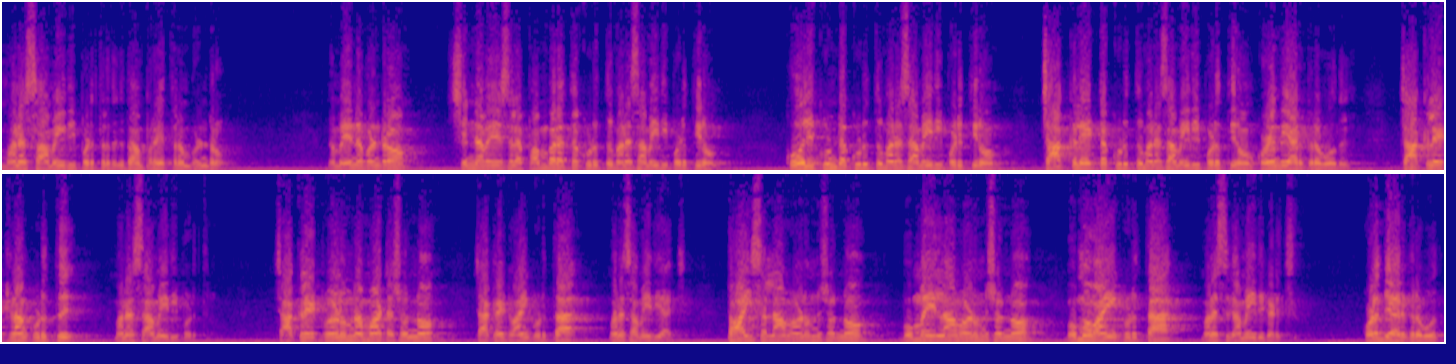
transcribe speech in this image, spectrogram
மனசை அமைதிப்படுத்துறதுக்கு தான் பிரயத்தனம் பண்றோம். நம்ம என்ன பண்றோம்? சின்ன வயசுல பம்பரத்தை கொடுத்து மனசை அமைதிப்படுத்தினோம். கோழிக்குண்டை கொடுத்து மனசை அமைதிப்படுத்தினோம். சாக்லேட்டை கொடுத்து மனசை அமைதிப்படுத்தினோம் குழந்தையா இருக்கிற போது. சாக்லேட்லாம் கொடுத்து மனசை அமைதிப்படுத்தினோம். சாக்லேட் வேணும்னு அம்மாட்ட சொன்னோம். சாக்லேட் வாங்கி கொடுத்தா மனசு அமைதியாச்சு. டாய்ஸ் எல்லாம் வேணும்னு சொன்னோம். பொம்மையெல்லாம் வேணும்னு சொன்னோம். பொம்மை வாங்கி கொடுத்தா மனசுக்கு அமைதி கிடைச்சு குழந்தையா இருக்கிற போது.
